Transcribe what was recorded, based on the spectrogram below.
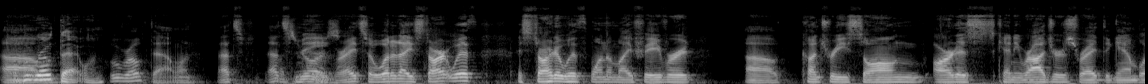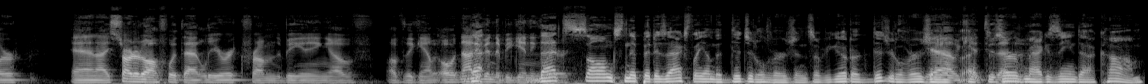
Who wrote that one? Who wrote that one? That's that's, me, right? So what did I start with? I started with one of my favorite uh, country song artists, Kenny Rogers, right, the Gambler, and I started off with that lyric from the beginning of of the game. Oh, not That- even the beginning. That lyric. song snippet is actually on the digital version. So if you go to the digital version Yeah, of, we can't at do that now. deservedmagazine.com,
